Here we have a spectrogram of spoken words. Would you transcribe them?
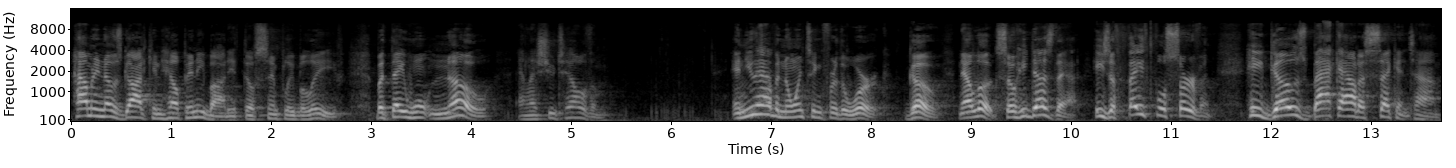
How many knows God can help anybody if they'll simply believe? But they won't know unless you tell them and you have anointing for the work. Go. Now look, so he does that. He's a faithful servant. He goes back out a second time.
